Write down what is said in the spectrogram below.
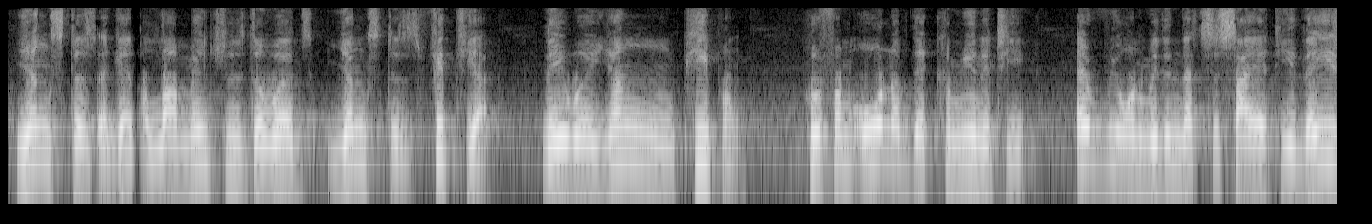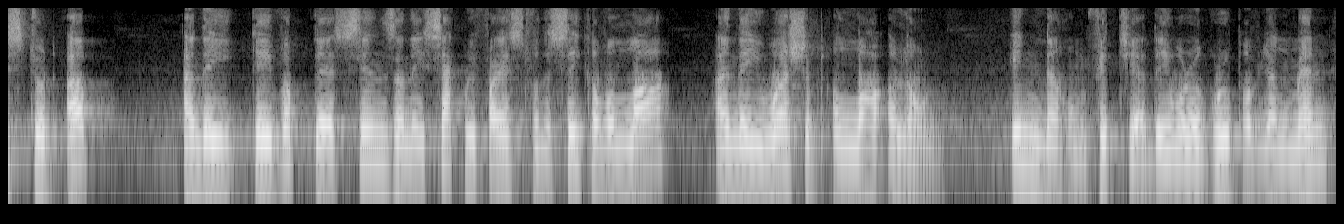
Youngsters again, Allah mentions the words youngsters, fitya. They were young people who from all of their community, everyone within that society, they stood up and they gave up their sins and they sacrificed for the sake of Allah and they worshipped Allah alone. Innahum fitya, they were a group of young men,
